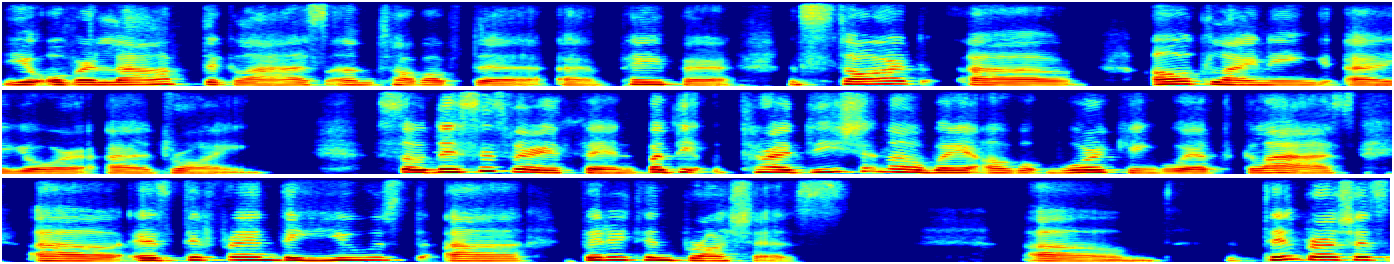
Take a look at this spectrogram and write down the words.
You overlap the glass on top of the uh, paper and start uh, outlining uh, your uh, drawing. So this is very thin, but the traditional way of working with glass uh, is different. They used uh, very thin brushes. Um, thin brushes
